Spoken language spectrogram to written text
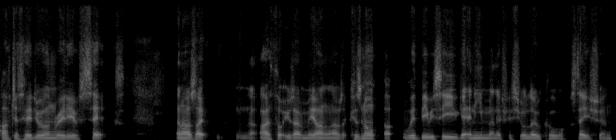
"I've just heard you on Radio 6. and I was like, I thought he was having me on, and I was like, because no, uh, with BBC you get an email if it's your local station,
